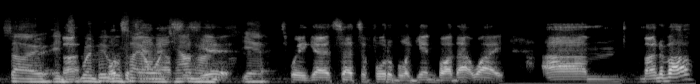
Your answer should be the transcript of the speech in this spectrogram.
So it's No, when people say I want townhouses, townhomes, yeah. That's where you go. So it's affordable again by that way. Um, Mona Vale,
